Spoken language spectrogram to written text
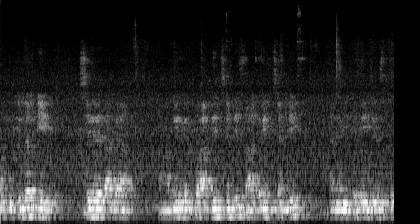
మంది పిల్లలకి చేరేలాగా మీరు ప్రార్థించండి సహకరించండి అని తెలియజేస్తూ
